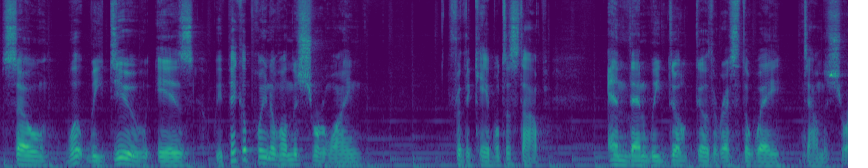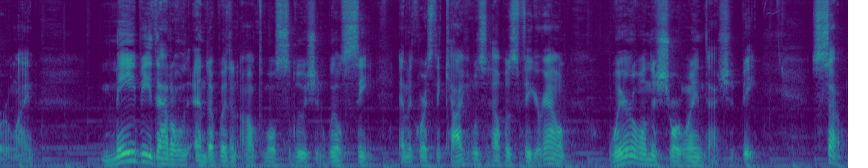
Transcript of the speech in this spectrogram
So what we do is we pick a point along the shoreline for the cable to stop and then we don't go the rest of the way down the shoreline. Maybe that'll end up with an optimal solution. We'll see. And of course, the calculus will help us figure out where on the shoreline that should be. So,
